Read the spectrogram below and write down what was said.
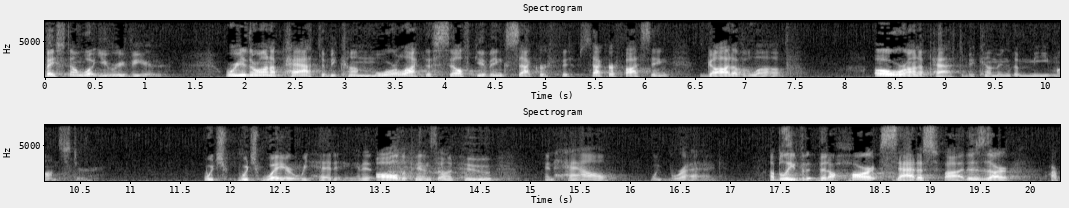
based on what you revere, we're either on a path to become more like the self giving, sacrificing God of love, oh, we're on a path to becoming the me monster. Which, which way are we heading? And it all depends on who and how we brag. I believe that, that a heart satisfied, this is our, our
